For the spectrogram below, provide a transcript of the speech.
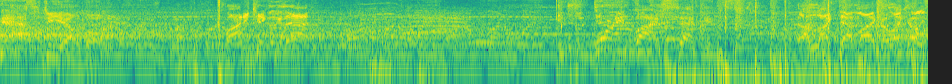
nasty elbow. Body kick, look at that. 45 seconds. I like that, Mike. I like how he's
